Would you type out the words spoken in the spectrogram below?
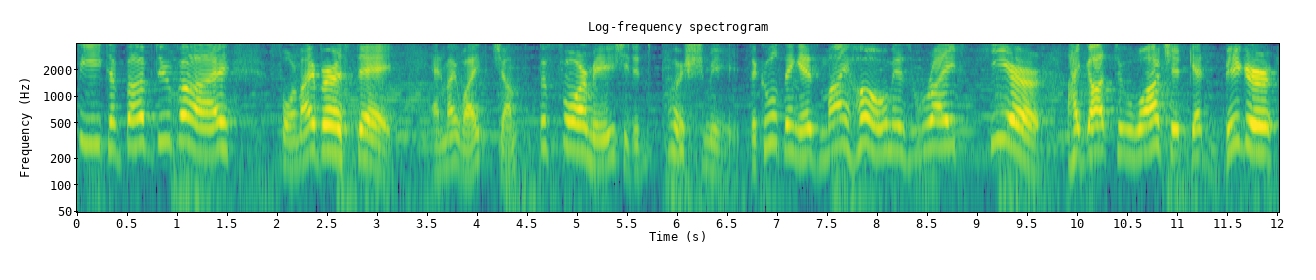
feet above Dubai for my birthday. And my wife jumped before me. She didn't push me. The cool thing is, my home is right here. I got to watch it get bigger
